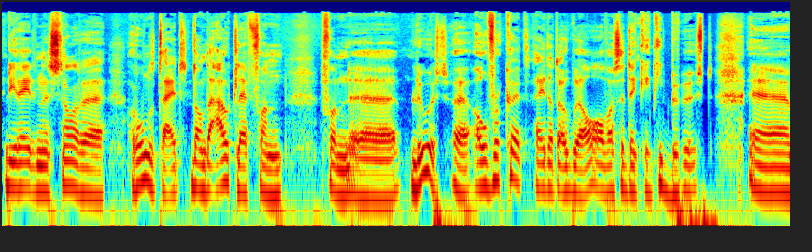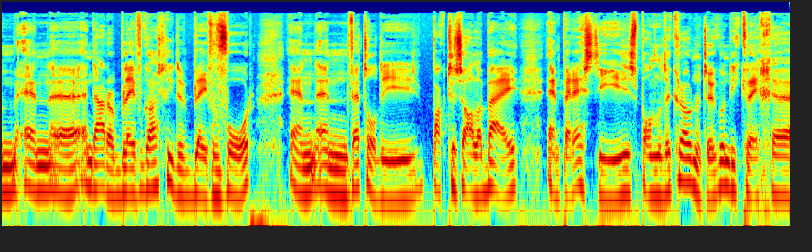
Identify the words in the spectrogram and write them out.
Die reden een snellere rondetijd dan de outlap van, van eh, Lewis. Eh, overcut heet dat ook wel, al was het denk ik niet bewust. Ehm, en, eh, en daardoor bleef Gasly er bleven voor. En, en Vettel die pakte ze allebei. En Perez die spande de kroon natuurlijk. Want die kreeg... eh,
